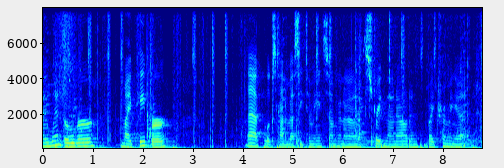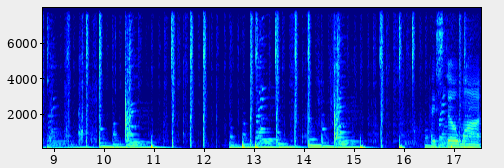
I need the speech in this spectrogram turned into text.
I went over my paper. That looks kind of messy to me, so I'm gonna straighten that out and by trimming it. I still want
